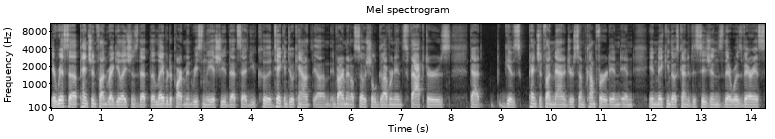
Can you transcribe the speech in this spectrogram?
ERISA pension fund regulations that the Labor Department recently issued that said you could take into account um, environmental, social governance factors that gives pension fund managers some comfort in, in, in making those kind of decisions. There was various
